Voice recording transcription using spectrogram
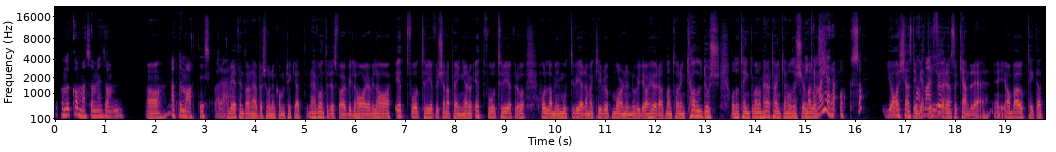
Det kommer komma som en sån Ja, automatisk bara. jag vet inte om den här personen kommer tycka att nej, det var inte det svar jag ville ha. Jag vill ha 1, 2, 3 för att tjäna pengar och 1, 2, 3 för att hålla mig motiverad när man kliver upp på morgonen. Då vill jag höra att man tar en kall dusch och så tänker man de här tankarna och så kör det man kan loss. man göra också. Ja, känns det man vettigt för en så kan det det. Jag har bara upptäckt att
